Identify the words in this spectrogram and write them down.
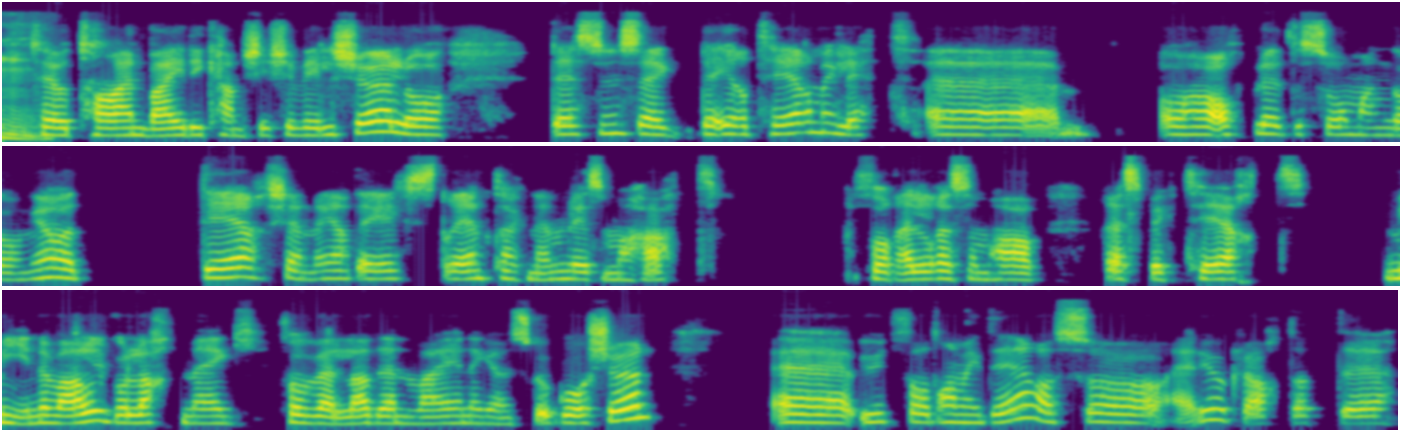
mm. til å ta en vei de kanskje ikke vil sjøl. Og det syns jeg det irriterer meg litt. Eh, og har opplevd det så mange ganger. og der kjenner jeg at jeg er ekstremt takknemlig som har hatt foreldre som har respektert mine valg og latt meg få velge den veien jeg ønsker å gå sjøl. Eh, utfordrer meg der. Og så er det jo klart at eh,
